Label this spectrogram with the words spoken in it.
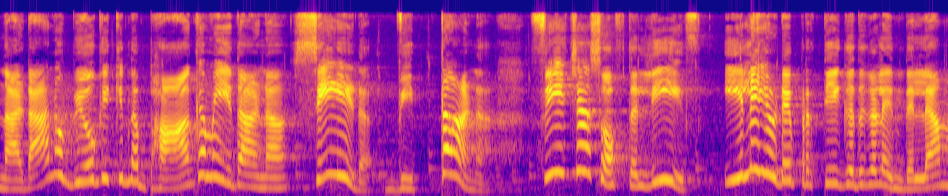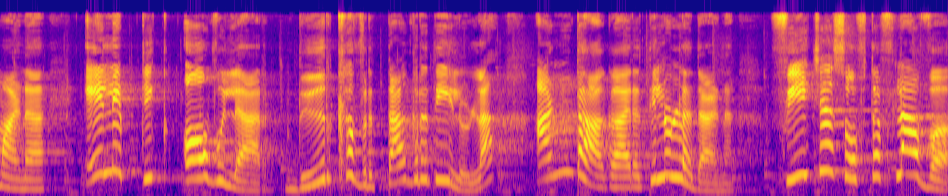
നടാൻ ഉപയോഗിക്കുന്ന ഭാഗം ഏതാണ്? സീഡ് വിത്താണ്. ഫീച്ചേഴ്സ് ഓഫ് ദ ലീഫ് ഇലയുടെ പ്രത്യേകതകൾ എന്തെല്ലാമാണ്? എലിപ്റ്റിക് ഓവുലാർ ദീർഘവൃത്താകൃതിയിലുള്ള അണ്ടാകാരത്തിലുള്ളതാണ് ഫീച്ചേഴ്സ് ഓഫ് ദ ഫ്ലവർ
